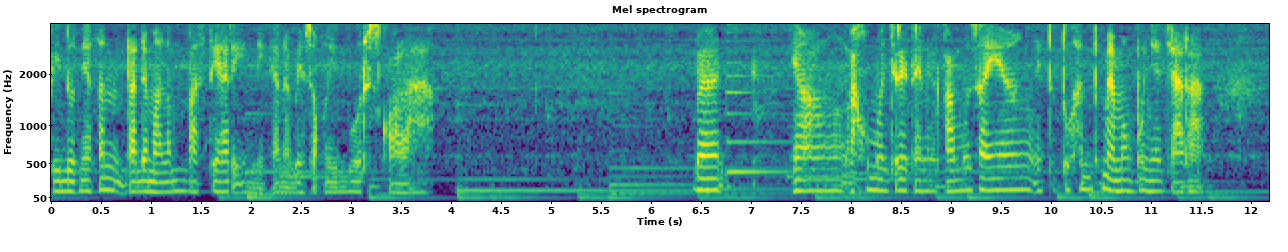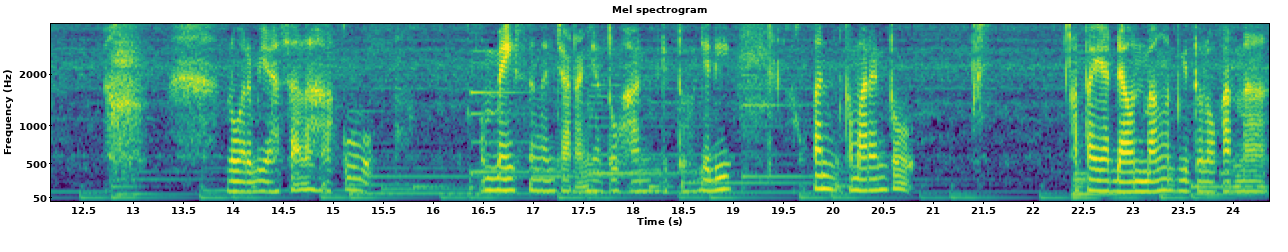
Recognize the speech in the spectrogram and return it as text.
tidurnya kan rada malam pasti hari ini karena besok libur sekolah but yang aku mau ceritain ke kamu sayang. Itu Tuhan tuh memang punya cara. Luar biasa lah aku amazed dengan caranya Tuhan gitu. Jadi aku kan kemarin tuh apa ya down banget gitu loh karena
